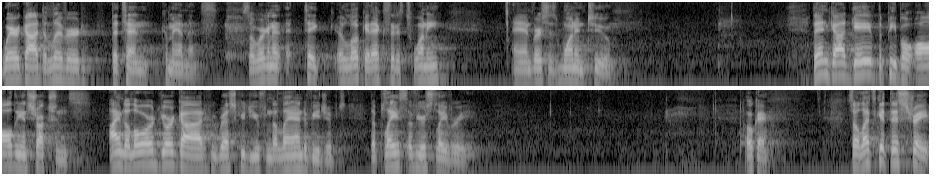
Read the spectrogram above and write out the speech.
where God delivered the Ten Commandments. So we're going to take a look at Exodus 20 and verses 1 and 2. Then God gave the people all the instructions I am the Lord your God who rescued you from the land of Egypt, the place of your slavery. Okay, so let's get this straight.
